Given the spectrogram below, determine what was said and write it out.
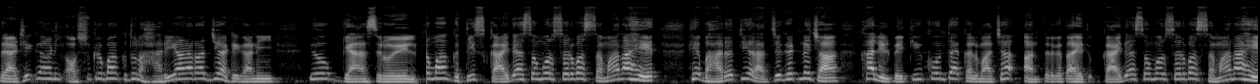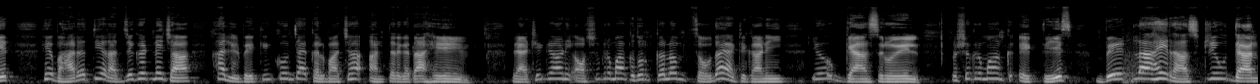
तर या ठिकाणी अशोक क्रमांक दोन हरियाणा राज्य या ठिकाणी योग्य आन्सर होईल क्रमांक तीस कायद्यासमोर सर्व समान आहेत हे भारतीय राज्यघटनेच्या खालीलपैकी कोणत्या कलमाच्या अंतर्गत आहेत? कायद्यासमोर सर्व समान आहेत हे भारतीय राज्यघटनेच्या खालीलपैकी कोणत्या कलमाच्या अंतर्गत आहे? या ठिकाणी ऑप्शन क्रमांक दोन कलम चौदा या ठिकाणी योग्य आन्सर होईल प्रश्न क्रमांक एकतीस बेटला हे राष्ट्रीय उद्यान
